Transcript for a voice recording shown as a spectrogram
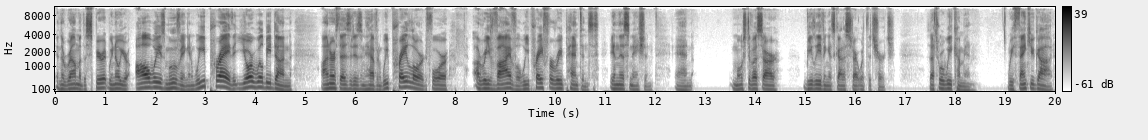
in the realm of the Spirit. We know you're always moving, and we pray that your will be done on earth as it is in heaven. We pray, Lord, for a revival. We pray for repentance in this nation. And most of us are believing it's got to start with the church. That's where we come in. We thank you, God,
